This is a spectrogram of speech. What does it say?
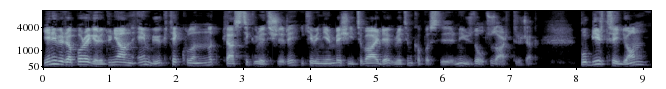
Yeni bir rapora göre dünyanın en büyük tek kullanımlık plastik üreticileri 2025 itibariyle üretim kapasitelerini %30 arttıracak. Bu 1 trilyon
